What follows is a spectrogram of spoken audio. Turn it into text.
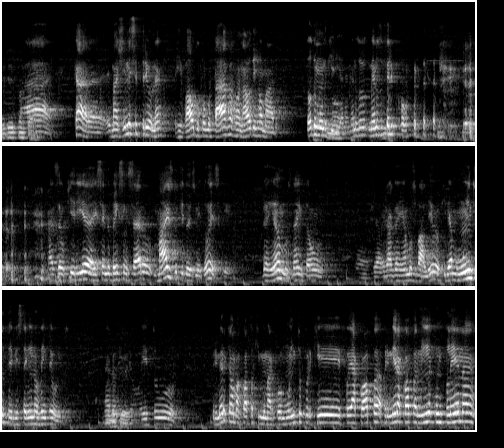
Seria fantástico. Ah, Cara, imagina esse trio, né? Rivaldo como tava, Ronaldo e Romário. Todo mundo queria, né? Menos o, menos o Felipão. Mas eu queria, e sendo bem sincero, mais do que 2002, que ganhamos, né? Então, é, já, já, ganhamos, valeu. Eu queria muito ter visto ele em 98. Né? 98. Primeiro que é uma Copa que me marcou muito, porque foi a Copa, a primeira Copa minha com plena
